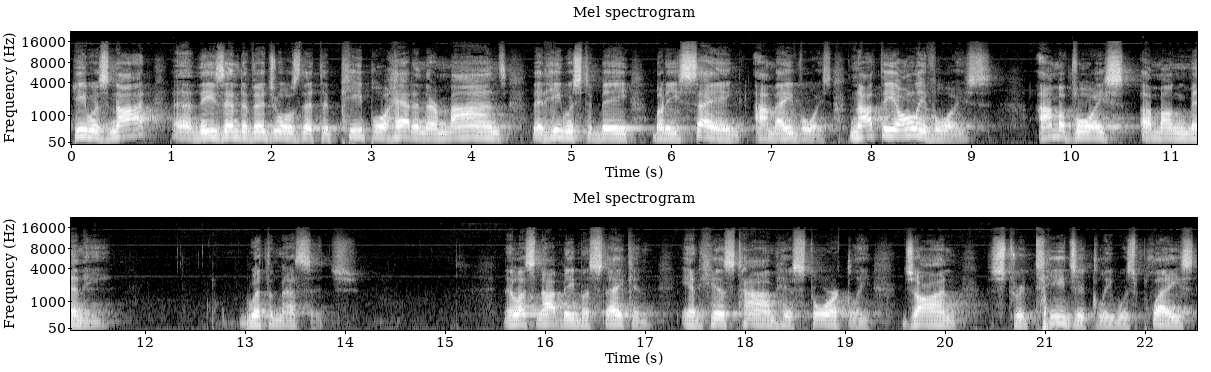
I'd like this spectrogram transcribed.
He was not uh, these individuals that the people had in their minds that he was to be, but he's saying, I'm a voice. Not the only voice, I'm a voice among many with a message. Now, let's not be mistaken. In his time, historically, John strategically was placed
